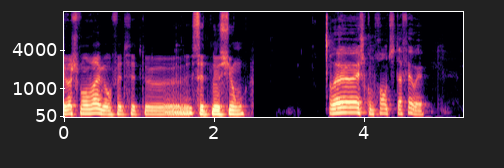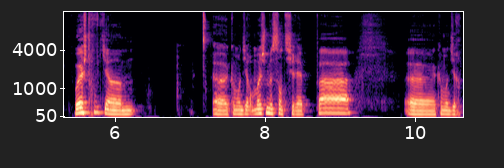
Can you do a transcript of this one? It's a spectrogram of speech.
vachement vague, en fait, cette, euh, cette notion. Ouais, ouais, ouais, je comprends tout à fait, ouais. Ouais, je trouve qu'il y a un. euh, comment dire Moi, je me sentirais pas. euh, comment dire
